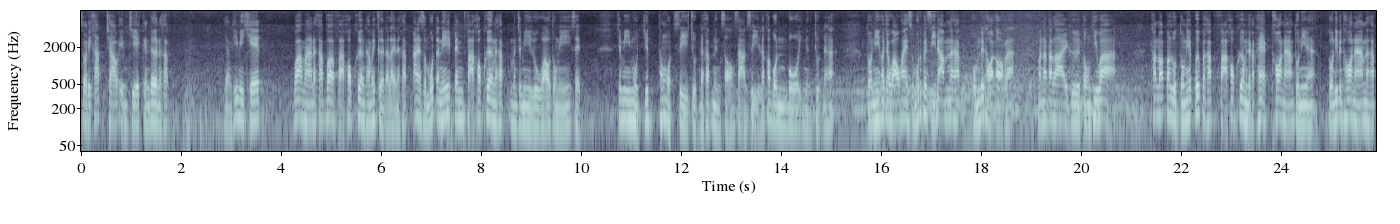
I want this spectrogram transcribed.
สวัสดีครับ ชาว MGX Tender นะครับ อย่างที่มีเคสว่ามานะครับว่าฝาครอบเครื่องทำให้เกิดอะไรนะครับอ่าสมมุติอันนี้เป็นฝาครอบเครื่องนะครับ มันจะมีรูเว้าตรงนี้เสร็จ จะมีหมุดยึดทั้งหมด 4 จุดนะครับ 1 2 3 4 แล้วก็บนโบอีก 1 จุดนะฮะ ตัวนี้เขาจะเว้าให้สมมุติว่าเป็นสีดำนะครับ ผมได้ถอดออกแล้ว มันอันตรายคือตรงที่ว่าถ้าน็อตมันหลุดตรงนี้ปุ๊บอะครับ ฝาครอบเครื่องมันจะกระแทกท่อน้ำตัวนี้นะฮะ ตัวนี้เป็นท่อน้ำนะครับ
